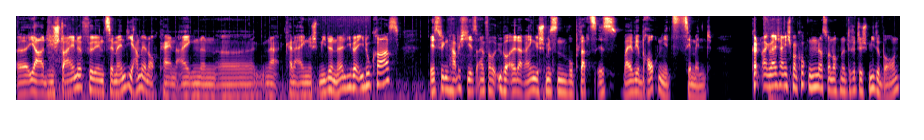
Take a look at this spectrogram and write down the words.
Äh, ja, die Steine für den Zement, die haben ja noch keinen eigenen, äh, na, keine eigene Schmiede, ne, lieber Idokras. Deswegen habe ich die jetzt einfach überall da reingeschmissen, wo Platz ist, weil wir brauchen jetzt Zement. Könnten wir gleich eigentlich mal gucken, dass wir noch eine dritte Schmiede bauen.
